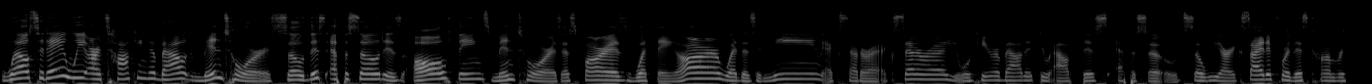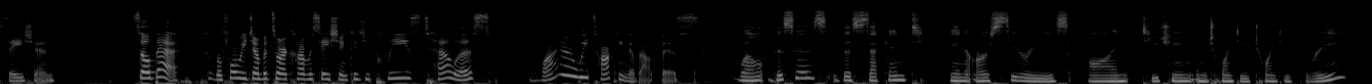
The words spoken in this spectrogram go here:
Well, today we are talking about mentors. So this episode is all things mentors as far as what they are, what does it mean, etc., etc. You will hear about it throughout this episode. So we are excited for this conversation. So Beth, before we jump into our conversation, could you please tell us why are we talking about this? Well, this is the second in our series on teaching in 2023.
